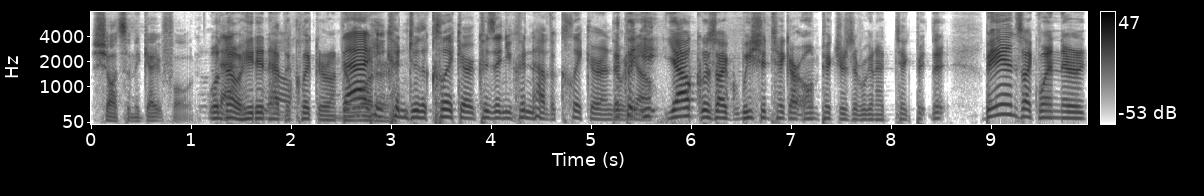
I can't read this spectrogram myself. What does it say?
shots in the gatefold. Well, That- no, he didn't have the clicker on That he couldn't do the clicker because then you couldn't have the clicker under. The cli- you know. he- Yauch was like, we should take our own pictures if we're gonna take pic- the, bands. Like when they're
